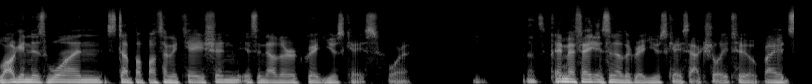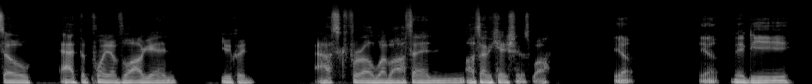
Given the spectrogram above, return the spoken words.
login is one, step up authentication is another great use case for it. That's cool. MFA is another great use case actually too, right? So at the point of login, you could ask for a WebAuthn authentication as well. Yeah. Yeah. Maybe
